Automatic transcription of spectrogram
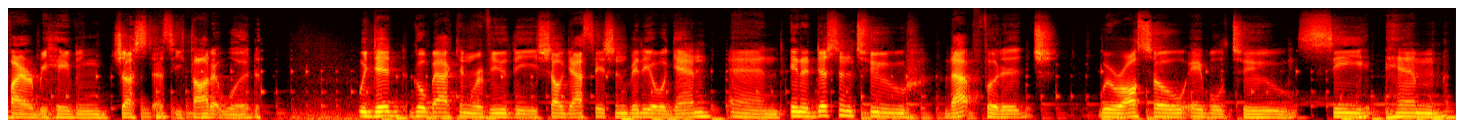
fire behaving just as he thought it would. We did go back and review the Shell gas station video again. And in addition to that footage, we were also able to see him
